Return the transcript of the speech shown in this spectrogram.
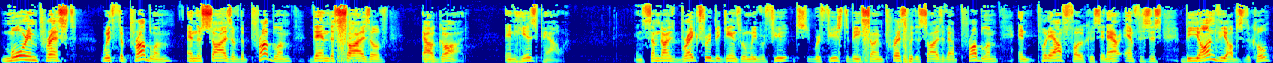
more impressed with the problem and the size of the problem than the size of our God and his power. And sometimes breakthrough begins when we refuse, refuse, to be so impressed with the size of our problem and put our focus and our emphasis beyond the obstacle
